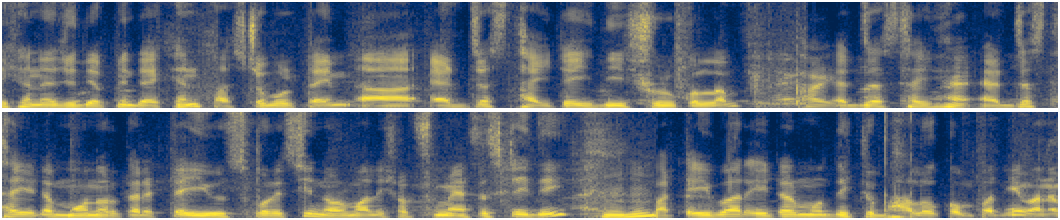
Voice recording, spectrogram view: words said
এখানে যদি আপনি দেখেন first of all time adjust থাইটাই দিয়ে শুরু করলাম। অ্যাডজাস্ট থাই হ্যাঁ অ্যাডজাস্ট থাই এটা মনোর কারেক্টটা ইউজ করেছি। নর্মালি সবসময় অ্যাসেসটাই দিই। বাট এইবার এটার মধ্যে একটু ভালো কোম্পানি মানে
